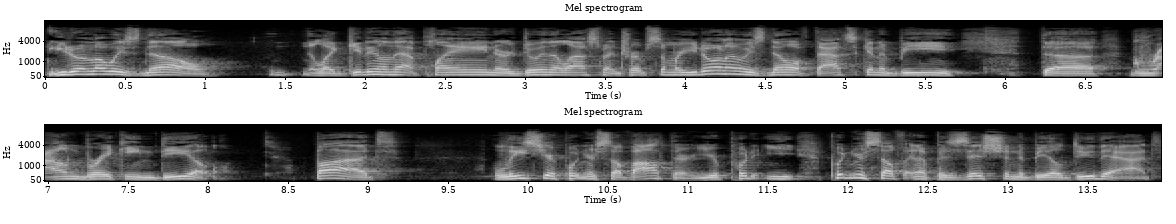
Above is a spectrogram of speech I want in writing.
you don't always know like getting on that plane or doing the last minute trip somewhere, you don't always know if that's going to be the groundbreaking deal. But at least you're putting yourself out there. You're putting putting yourself in a position to be able to do that.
